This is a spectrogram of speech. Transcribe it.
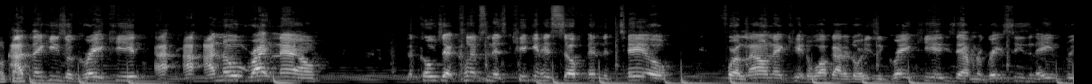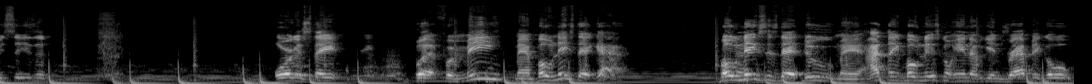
okay. I think he's a great kid. I, I I know right now, the coach at Clemson is kicking himself in the tail for allowing that kid to walk out the door. He's a great kid. He's having a great season, eight and three season. Oregon State, but for me, man, Bo Nix that guy. Bo Nix is that dude, man. I think Bo Nix gonna end up getting drafted, go,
